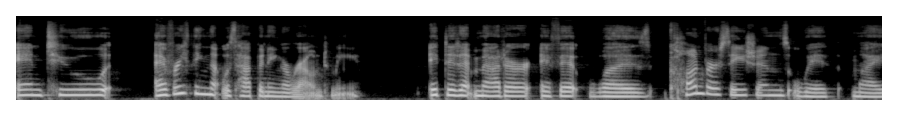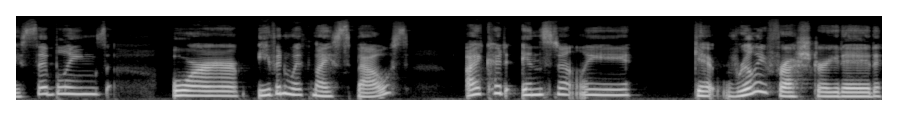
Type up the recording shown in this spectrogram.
and to everything that was happening around me. It didn't matter if it was conversations with my siblings or even with my spouse, I could instantly get really frustrated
